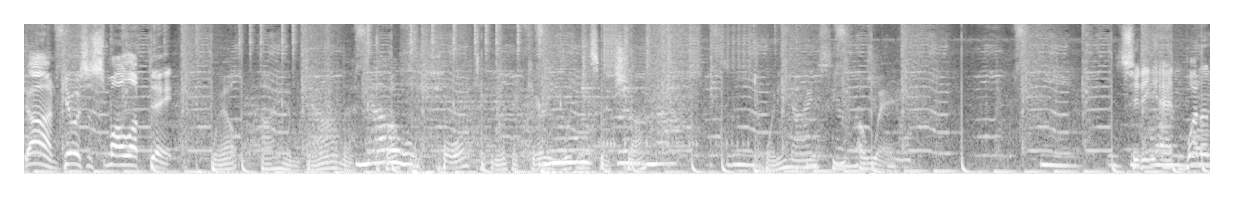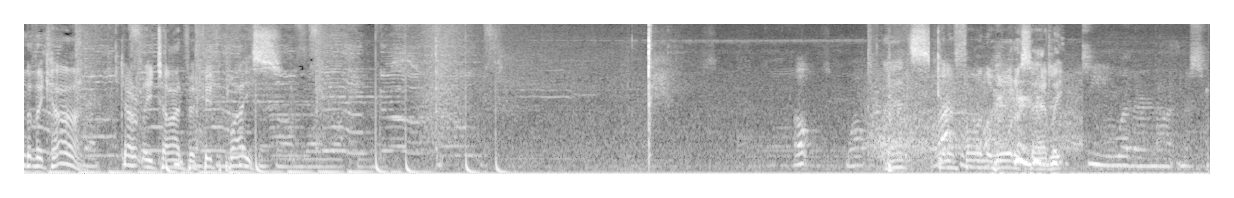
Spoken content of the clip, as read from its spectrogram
John, give us a small update. Well, I am down the No. hole, taking a look at Gary You Goodman's will shot. 29 feet away. He is the Sitting at only one under the card. Currently tied for fifth place. focus on while watching this. Oh, well. That's going to That's a find the water, sadly. See whether or not Mr.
